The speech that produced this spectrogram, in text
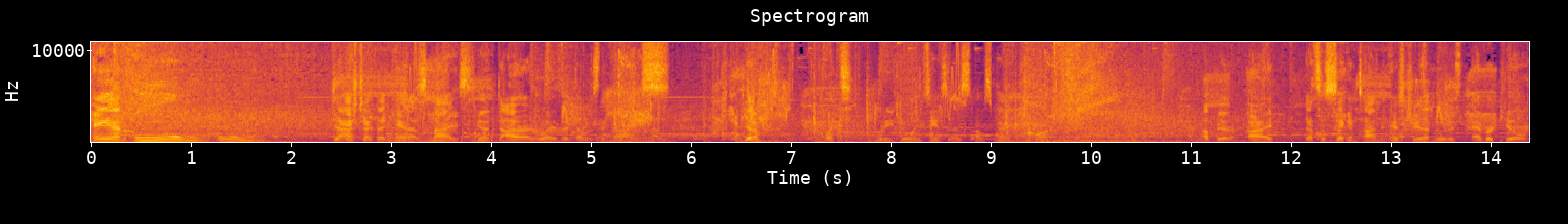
Can. Ooh, ooh. Dash attack that can. That's nice. He's gonna die right away, but that was nice. Get him. What? What are you doing, ZSS? Up smash. Come on. Up there. All right. That's the second time in history that move has ever killed.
